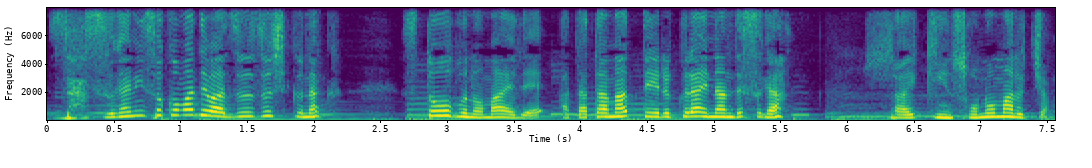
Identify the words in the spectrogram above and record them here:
さすがにそこまではずうずしくなく、ストーブの前で温まっているくらいなんですが、最近そのまるちゃん、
